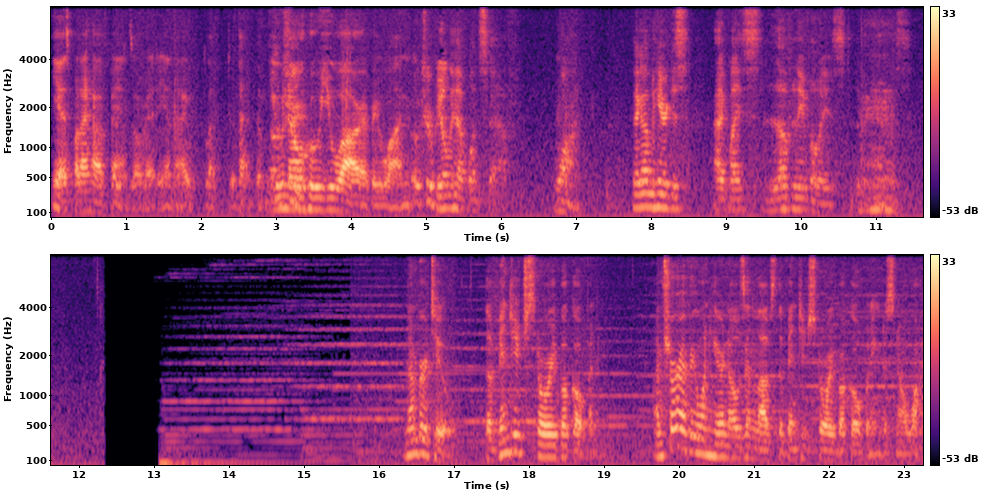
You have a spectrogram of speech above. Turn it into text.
Yes, but I have fans already, and I'd like to thank them. Oh, You know who you are, everyone. Oh, true. We only have one staff. One. I think I'm here just add my lovely voice to the videos. Number 2. The Vintage Storybook Opening. I'm sure everyone here knows and loves the vintage storybook opening to Snow White.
